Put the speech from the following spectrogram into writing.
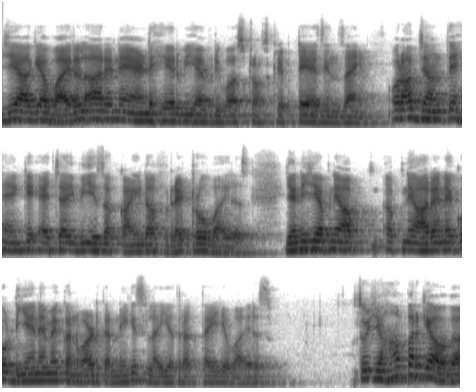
ये आ गया viral RNA and here we have reverse transcriptase enzyme और आप जानते हैं कि H I V is a kind of retro virus यानी ये अपने आप अपने आरएनए को डीएनए में कन्वर्ट करने की सलाहियत रखता है ये वायरस तो यहाँ पर क्या होगा?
